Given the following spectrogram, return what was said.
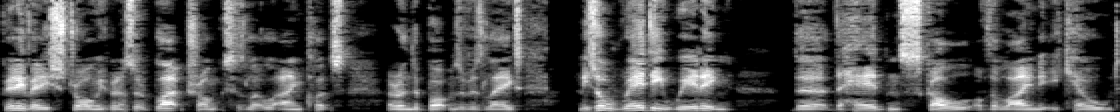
very very strong. He's wearing sort of black trunks, his little anklets around the bottoms of his legs, and he's already wearing the the head and skull of the lion that he killed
